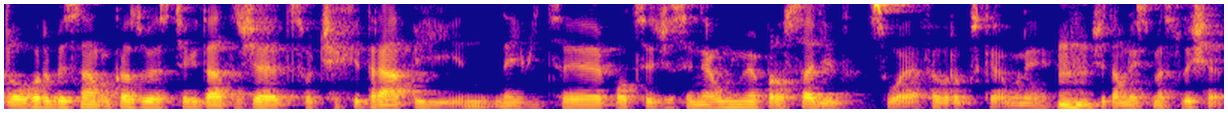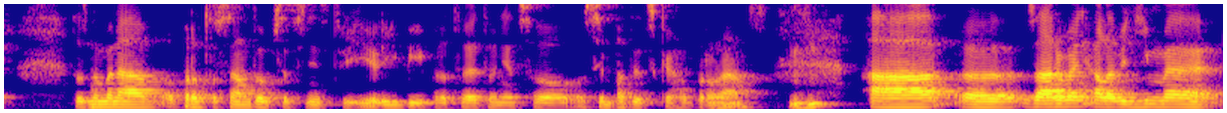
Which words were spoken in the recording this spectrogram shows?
dlouhodobě se nám ukazuje z těch dat, že co Čechy trápí nejvíce je pocit, že si neumíme prosadit svoje v Evropské unii, mm-hmm. že tam nejsme slyšet. To znamená, proto se nám to předsednictví líbí, proto je to něco sympatického pro nás. Mm-hmm. A e, zároveň ale vidíme e,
